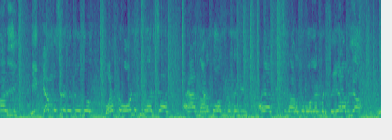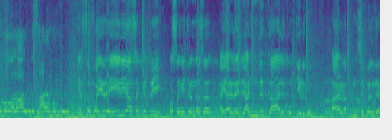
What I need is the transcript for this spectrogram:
തെമ്മാടി ഈ ക്യാമ്പസിനകത്ത് വന്ന് പുറത്ത് പോകേണ്ട തീരുമാനിച്ചാൽ അയാൾ നടന്നു വന്നിട്ടുണ്ടെങ്കിൽ അയാൾ തിരിച്ച് നടന്നു പോകാൻ വേണ്ടി തയ്യാറാവില്ല. മൂന്നോ നാലോ ആളുകളുടെ സഹായം വേണ്ടി വരും. എസ് എഫ് ഐയുടെ ഏരിയ സെക്രട്ടറി പ്രസംഗിച്ചെന്താ സർ? അയാളുടെ രണ്ട് കാൽ കൊത്തിയെടുക്കുന്നു. അയാളുടെ പ്രിൻസിപ്പലിന്റെ.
